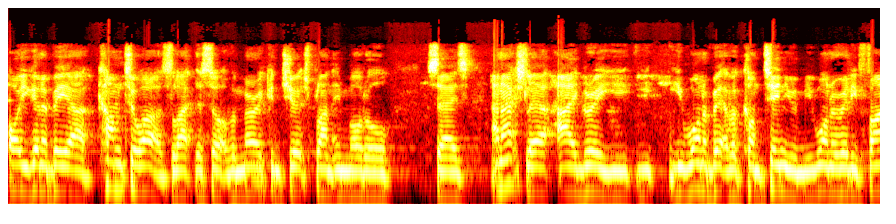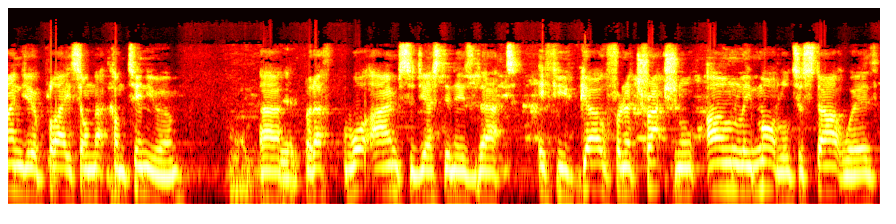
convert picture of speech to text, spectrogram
or you're going to be a come to us, like the sort of American church planting model says. And actually, I, agree. You, you, you want a bit of a continuum. You want to really find your place on that continuum uh, yeah. But I, what I'm suggesting is that if you go for an attractional only model to start with,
